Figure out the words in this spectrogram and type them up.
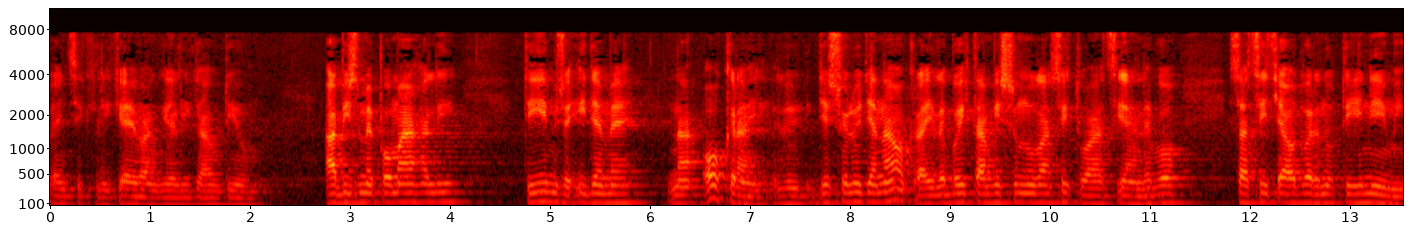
v encyklike Evangelii Gaudium, aby sme pomáhali tým, že ideme na okraj, kde sú ľudia na okraji, lebo ich tam vysunula situácia, lebo sa cítia odvrnutí inými,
